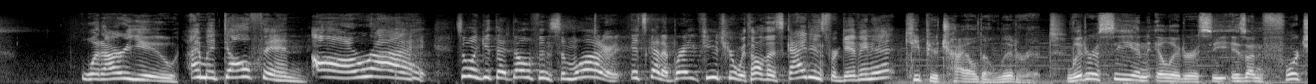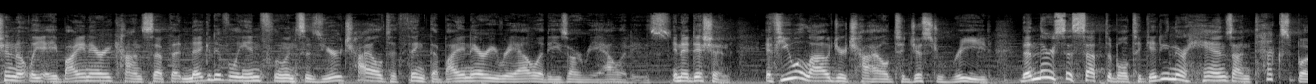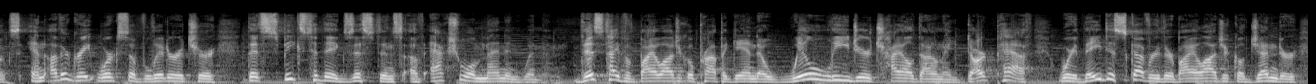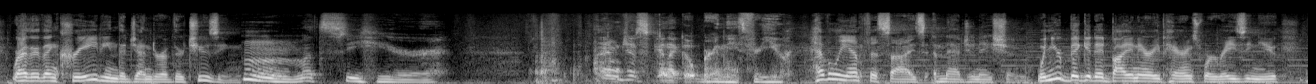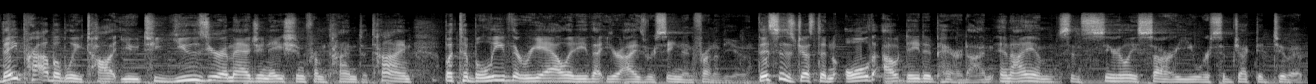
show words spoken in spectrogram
what are you? I'm a dolphin. All right. Someone get that dolphin some water. It's got a bright future with all this guidance we're giving it. Keep your child illiterate. Literacy and illiteracy is unfortunately a binary concept that negatively influences your child to think that binary realities are realities. In addition, if you allowed your child to just read, then they're susceptible to getting their hands on textbooks and other great works of literature that speaks to the existence of actual men and women. This type of biological propaganda will lead your child down a dark path where they discover their biological gender rather than creating the gender of their choosing. Hmm, let's see here. I'm just gonna go burn these for you. Heavily emphasize imagination. When your bigoted binary parents were raising you, they probably taught you to use your imagination from time to time, but to believe the reality that your eyes were seeing in front of you. This is just an old, outdated paradigm, and I am sincerely sorry you were subjected to it.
